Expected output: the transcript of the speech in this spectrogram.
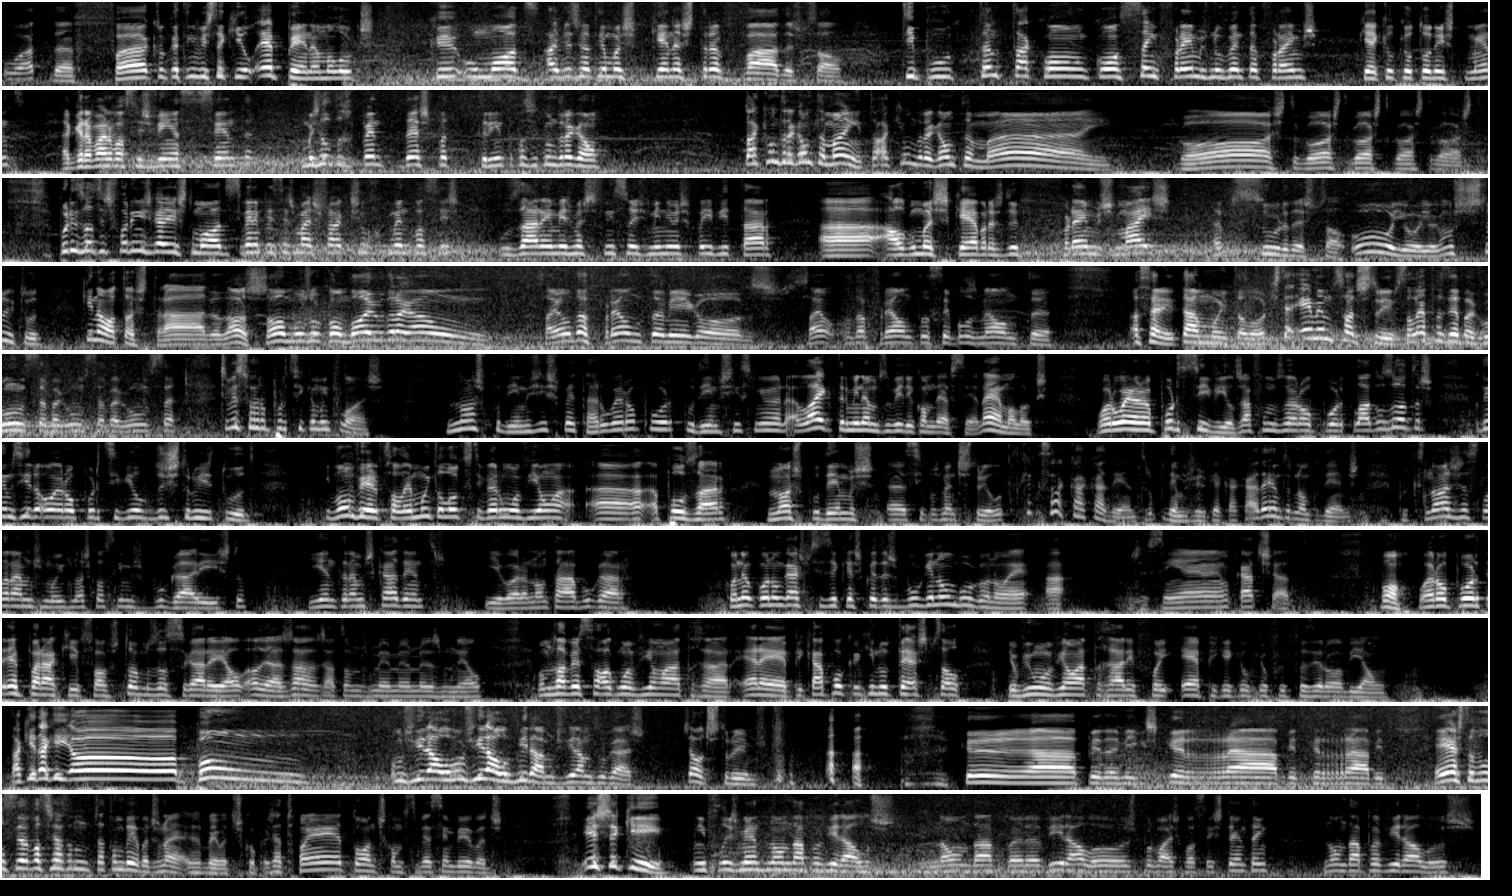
What the fuck? Nunca tinha visto aquilo. É pena, malucos, que o mod às vezes já tem umas pequenas travadas, pessoal. Tipo, tanto está com, com 100 frames, 90 frames, que é aquilo que eu estou neste momento. A gravar vocês veem a 60, mas ele de repente desce para 30, passa aqui um dragão. Está aqui um dragão também, está aqui um dragão também. Gosto, gosto, gosto, gosto, gosto. Por isso, vocês forem jogar este modo, se tiverem PCs mais fracos, eu recomendo vocês usarem mesmo as definições mínimas para evitar uh, algumas quebras de frames mais absurdas, pessoal. Ui, ui, ui, vamos destruir tudo. Aqui na autostrada, nós somos o comboio dragão. Saiam da frente, amigos. Saiam da frente, simplesmente. A sério, está muito louco. Isto é, é mesmo só destruir, pessoal. É fazer bagunça, bagunça, bagunça. Deixa eu ver se o aeroporto fica muito longe nós podíamos respeitar o aeroporto. Podíamos, sim senhor. Que terminamos o vídeo como deve ser, não é, malucos? Agora o aeroporto civil, já fomos ao aeroporto lá dos outros, podemos ir ao aeroporto civil destruir tudo. E vão ver, pessoal, é muito louco se tiver um avião a, a, a pousar, nós podemos uh, simplesmente destruí-lo. O que é que será há cá dentro? Podemos ver o que é há cá dentro? Não podemos. Porque se nós acelerarmos muito, nós conseguimos bugar isto e entramos cá dentro. E agora não está a bugar. Quando, quando um gajo precisa que as coisas buguem, não bugam, não é? Ah, mas assim é um bocado chato. Bom, o aeroporto é para aqui, pessoal. Estamos a chegar a ele. Aliás, já, já estamos mesmo, mesmo nele. Vamos lá ver se há algum avião a aterrar. Era épico. Há pouco aqui no teste, pessoal, eu vi um avião a aterrar e foi épico aquilo que eu fui fazer ao avião. Está aqui, está aqui. Oh, pum! Vamos virá-lo, vamos virá-lo. Viramos, viramos o gajo. Já o destruímos. que rápido, amigos. Que rápido, que rápido. A esta velocidade vocês já estão, já estão bêbados, não é? Bêbados, desculpa. Já estão é, tontos, como se estivessem bêbados. Este aqui, infelizmente, não dá para virá-los. Não dá para virá-los. Por mais que vocês tentem, não dá para virá-los.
